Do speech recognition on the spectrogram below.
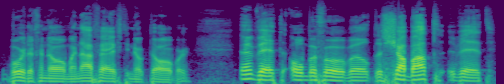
worden genomen na 15 oktober. Een wet om bijvoorbeeld de Shabbat-wet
